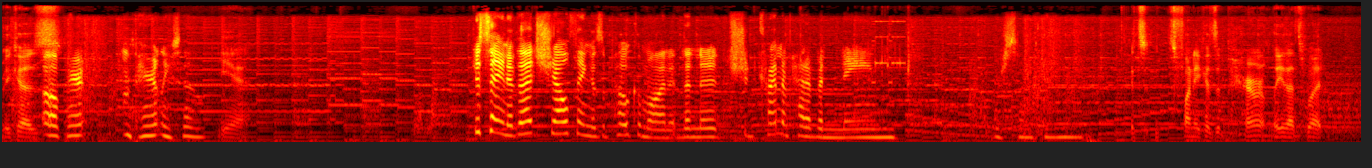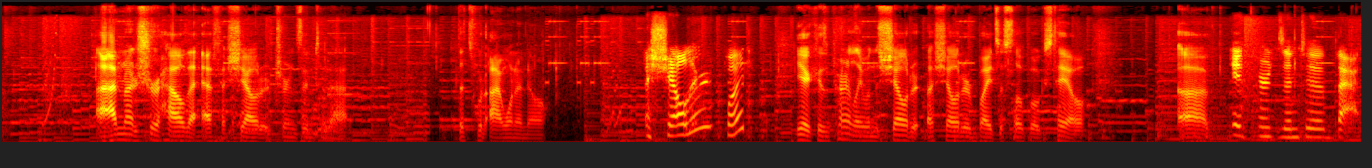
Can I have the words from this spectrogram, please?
Because Oh, apparent. Apparently so. yeah. Just saying, if that shell thing is a Pokemon, then it should kind of have a name or something. It's it's funny because apparently that's what I'm not sure how the F a Shellder turns into that. That's what I want to know. A Shellder? What? Yeah, because apparently when the Shellder a Shellder bites a slowpoke's tail, uh, It turns into that.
